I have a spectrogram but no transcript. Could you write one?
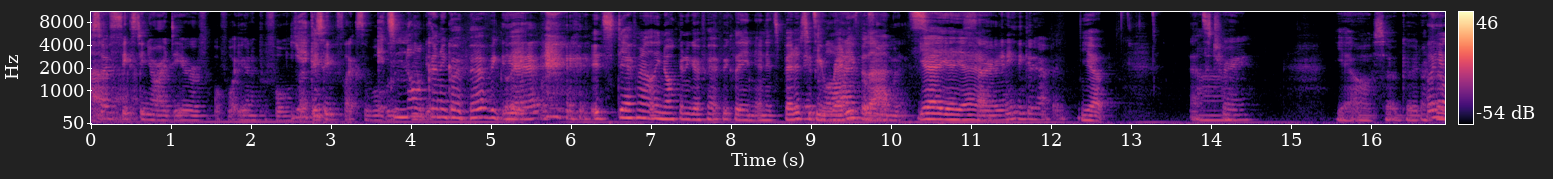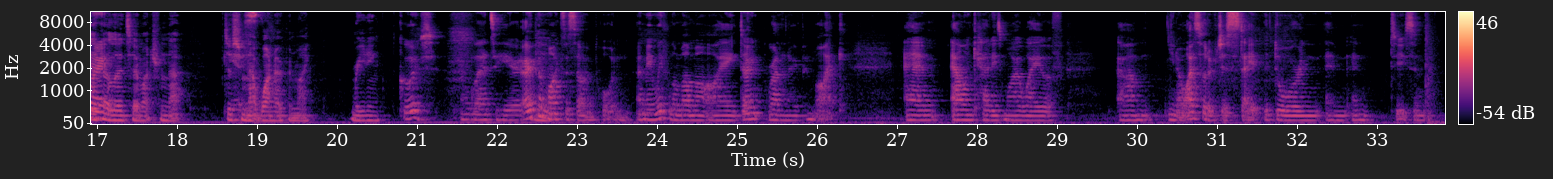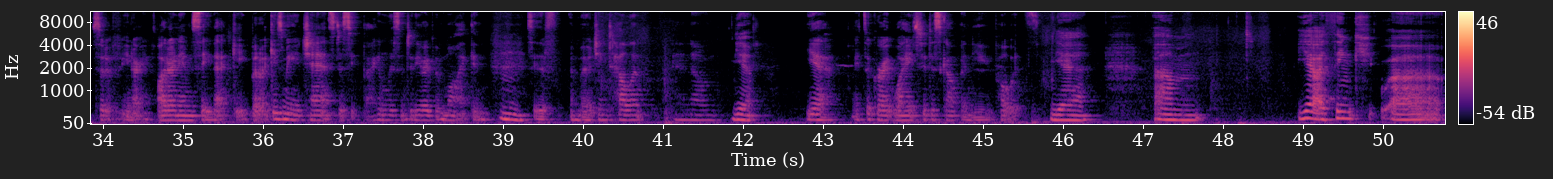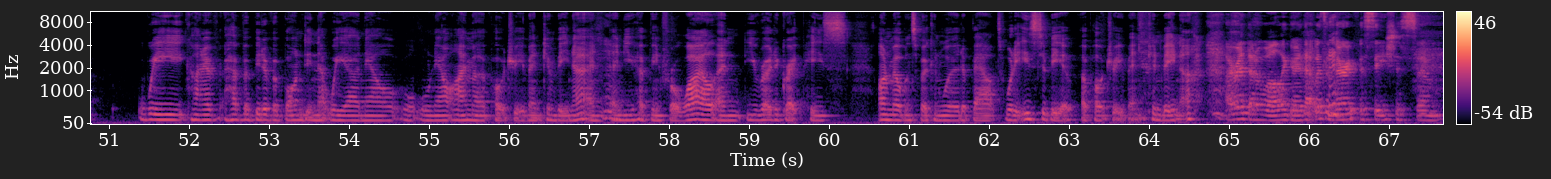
So uh, fixed in your idea of, of what you're going to perform. Yeah, but be 'cause a bit flexible. It's not going to go perfectly. Yeah. It's definitely not going to go perfectly, and, and it's better to It's be ready for that. Yeah, yeah, yeah. So anything could happen. Yep. That's Ah. true. Yeah, oh, so good. I Well, feel like know- I learned so much from that, just from that one open mic reading. Good. I'm glad to hear it. Open Yeah. mics are so important. I mean, with La Mama, I don't run an open mic, and Owl and Cat is my way of, um, you know, I sort of just stay at the door and, and, and do some sort of, you know, I don't MC that gig, but it gives me a chance to sit back and listen to the open mic and Mm. see the emerging talent. And um, Yeah, yeah, it's a great way to discover new poets. yeah, um, yeah. I think uh, we kind of have a bit of a bond in that we are now, or, or now I'm a poetry event convener, and Mm. and you have been for a while, and you wrote a great piece on Melbourne Spoken Word about what it is to be a, a poetry event convener. I read that a while ago. That was a very facetious, um,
